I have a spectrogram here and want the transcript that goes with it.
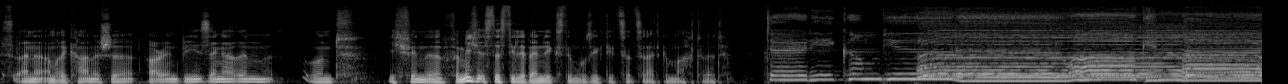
Das ist eine amerikanische RB-Sängerin und ich finde, für mich ist das die lebendigste Musik, die zurzeit gemacht wird. Dirty computer walking by.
